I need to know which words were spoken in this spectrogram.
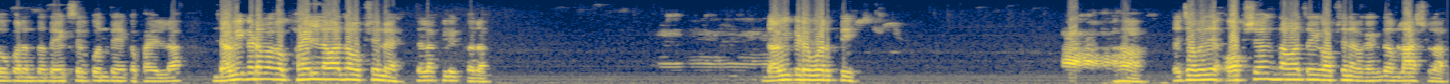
तोपर्यंत ते एक्सेल कोणत्या एका फाईलला डावीकडे बघा फाईल नावाचा ऑप्शन आहे. त्याला क्लिक करा. डावीकडे वरती. हा हा हा. हा. त्याच्यामध्ये ऑप्शन नावाचा एक ऑप्शन आहे बघा एकदम लास्टला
